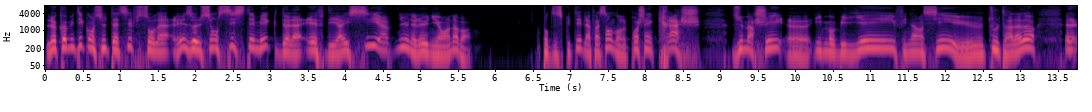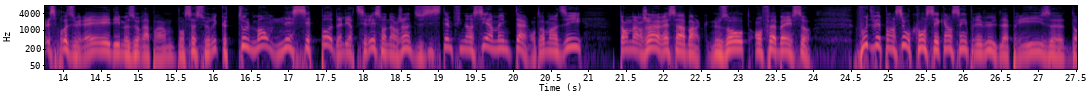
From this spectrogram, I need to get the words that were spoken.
Le comité consultatif sur la résolution systémique de la FDIC a tenu une réunion en novembre pour discuter de la façon dont le prochain crash du marché euh, immobilier, financier, euh, tout le tralala, euh, se produirait et des mesures à prendre pour s'assurer que tout le monde n'essaie pas d'aller retirer son argent du système financier en même temps. Autrement dit, ton argent reste à la banque. Nous autres, on fait bien ça. Vous devez penser aux conséquences imprévues de la prise euh, de-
